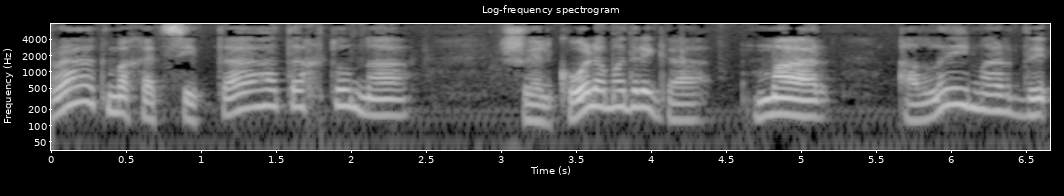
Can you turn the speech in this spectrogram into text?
rak machatsita tachtona, shel kola madriga, maar alleen maar de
